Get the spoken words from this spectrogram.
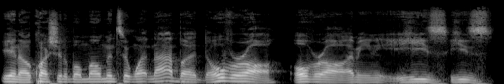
you know, questionable moments and whatnot. But overall, overall, I mean, he's he's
